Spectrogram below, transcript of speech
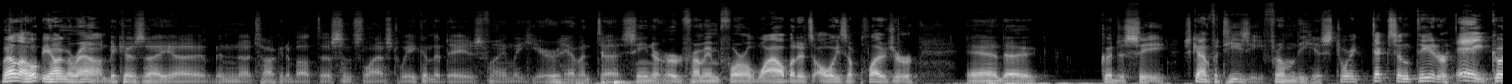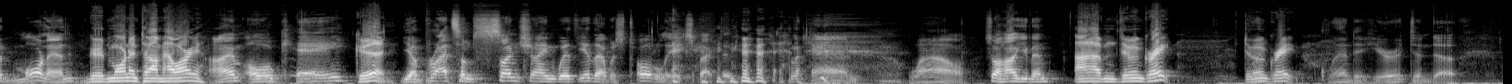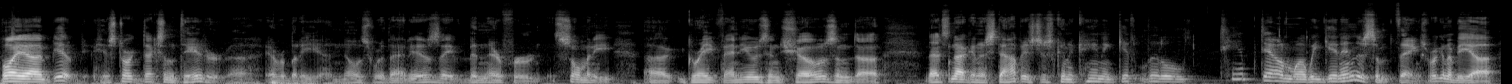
Well, I hope you hung around because I've uh, been uh, talking about this since last week, and the day is finally here. Haven't uh, seen or heard from him for a while, but it's always a pleasure and uh, good to see Scott Fatizzi from the historic Dixon Theater. Hey, good morning. Good morning, Tom. How are you? I'm okay. Good. You brought some sunshine with you. That was totally expected. Man, wow. So, how you been? I'm doing great. Doing great. Glad to hear it. And uh, boy, uh, yeah, historic Dixon Theater. Uh, everybody uh, knows where that is. They've been there for so many uh, great venues and shows, and uh, that's not going to stop. It's just going to kind of get a little tamped down while we get into some things. We're going to be uh,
